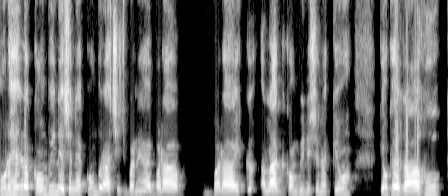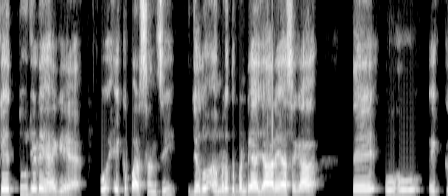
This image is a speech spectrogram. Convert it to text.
ਹੁਣ ਇਹ ਜਿਹੜਾ ਕੰਬੀਨੇਸ਼ਨ ਹੈ, ਕੁੰਭ ਰਾਸ਼ੀ 'ਚ ਬਣਿਆ ਹੈ ਬੜਾ ਬੜਾ ਇੱਕ ਅਲੱਗ ਕੰਬੀਨੇਸ਼ਨ ਹੈ। ਕਿਉਂ? ਕਿਉਂਕਿ ਰਾਹੂ, ਕੇਤੂ ਜਿਹੜੇ ਹੈਗੇ ਆ, ਉਹ ਇੱਕ ਪਰਸਨ ਸੀ। ਜਦੋਂ ਅੰਮ੍ਰਿਤ ਵੰਡਿਆ ਜਾ ਰਿਹਾ ਸੀਗਾ, ਤੇ ਉਹ ਇੱਕ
